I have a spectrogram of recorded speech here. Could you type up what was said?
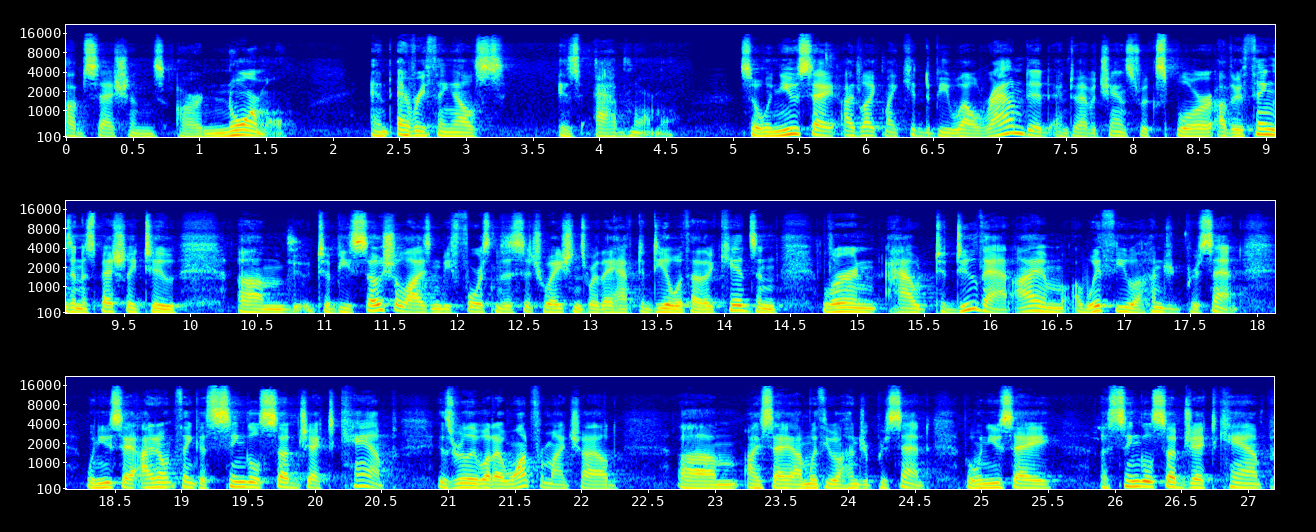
obsessions are normal and everything else is abnormal. So when you say, I'd like my kid to be well rounded and to have a chance to explore other things, and especially to, um, to be socialized and be forced into situations where they have to deal with other kids and learn how to do that, I am with you 100%. When you say, I don't think a single subject camp is really what I want for my child, um, I say, I'm with you 100%. But when you say a single subject camp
